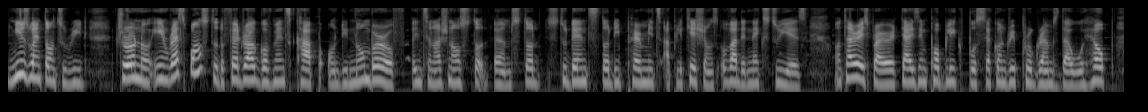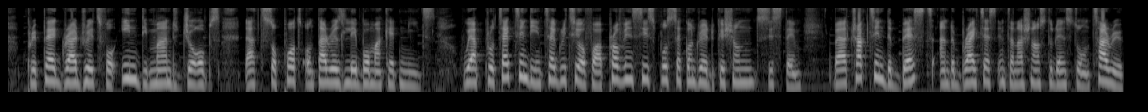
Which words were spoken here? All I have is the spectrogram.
News went on to read Toronto, in response to the federal government's cap on the number of international stu um, stu student study permit applications over the next two years, Ontario is prioritizing public post secondary programs that will help prepare graduates for in demand jobs that support Ontario's labour market needs. We are protecting the integrity of our province's post secondary education system by attracting the best and the brightest international students to Ontario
